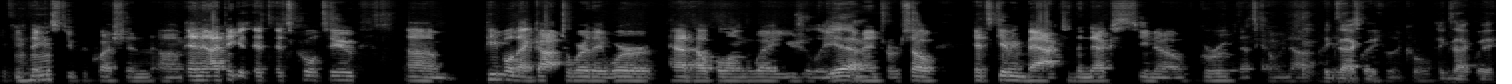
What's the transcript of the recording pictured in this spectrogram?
if you think a stupid question. Um, and I think it, it, it's cool too. Um, people that got to where they were had help along the way, usually Yeah. a mentor. So it's giving back to the next, you know, group that's coming up. I Exactly. really cool. Exactly.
